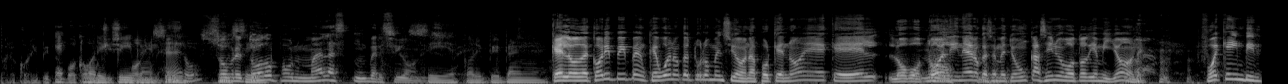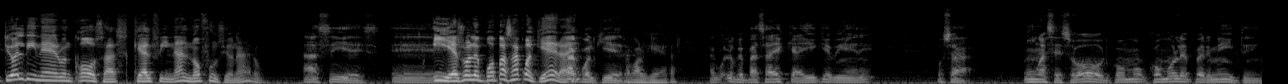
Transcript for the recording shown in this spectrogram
Pero Corey Pippen Corey muchísimo Pippen, sí. dinero. Sobre sí. todo por malas inversiones. Sí, Scottie Pippen. Que lo de Corey Pippen, qué bueno que tú lo mencionas, porque no es que él lo votó No, el dinero, que se metió en un casino y votó 10 millones. Fue que invirtió el dinero en cosas que al final no funcionaron. Así es. Eh, Y eso le puede pasar a cualquiera. a ¿eh? cualquiera. A cualquiera. Lo que pasa es que ahí que viene, o sea, un asesor, cómo, cómo le permiten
